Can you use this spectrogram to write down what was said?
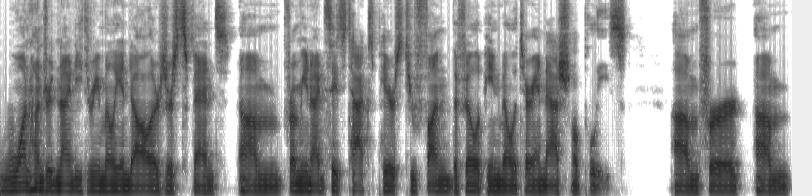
$193 million are spent um, from United States taxpayers to fund the Philippine military and national police um, for, um,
